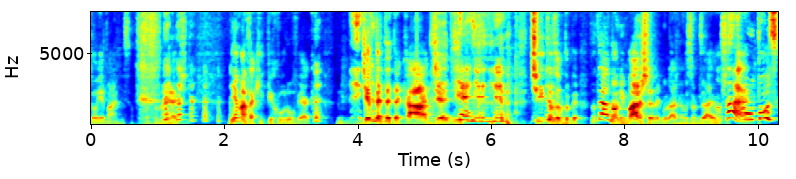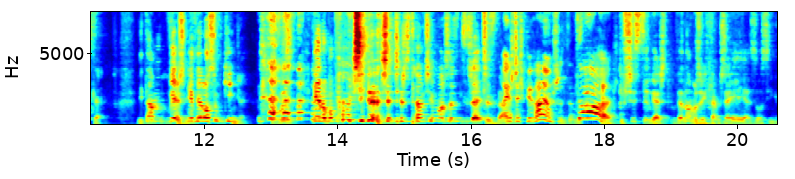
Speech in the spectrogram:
dojebani są, to są najlepsi. Nie ma takich piechurów jak, gdzie PTTK, gdzie nikt, Nie, nie, nie. Ci to są dopiero. No tak, no oni marsze regularnie urządzają No przez tak. całą Polskę. I tam, wiesz, niewiele osób ginie. Nie no, bo pomyśl, że przecież tam się może rzeczy A zdarzyć. jeszcze śpiewają przy tym. Tak, i wszyscy, wiesz, wiadomo, że ich tam grzeje Jezus i,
